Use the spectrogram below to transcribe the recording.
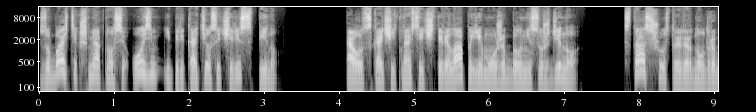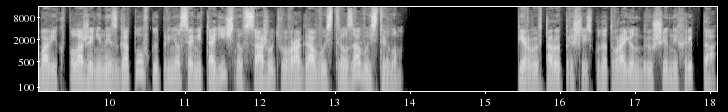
зубастик шмякнулся озимь и перекатился через спину. А вот скачать на все четыре лапы ему уже было не суждено. Стас шустро вернул дробовик в положение на изготовку и принялся методично всаживать во врага выстрел за выстрелом. Первый и второй пришлись куда-то в район брюшины и хребта,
